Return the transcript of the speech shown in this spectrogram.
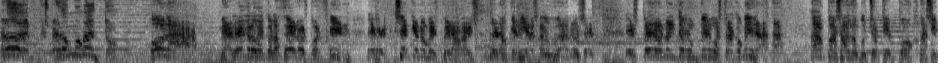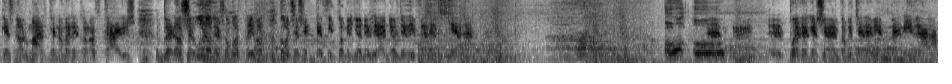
¡Eh! ¡Espera un momento! ¡Hola! Me alegro de conoceros, por fin. Eh, sé que no me esperabais, pero quería saludaros. Eh, espero no interrumpir vuestra comida. Ha pasado mucho tiempo, así que es normal que no me reconozcáis. Pero seguro que somos primos con 65 millones de años de diferencia. ¡Oh, oh! Eh, puede que sea el comité de bienvenida.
